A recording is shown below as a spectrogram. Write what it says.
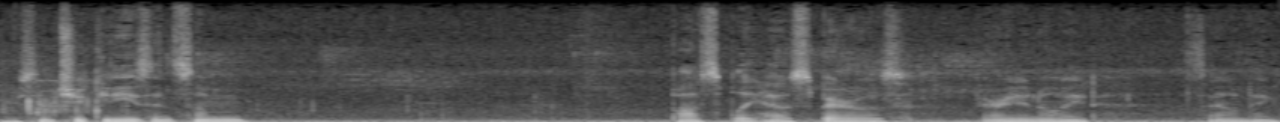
There's some chickadees and some possibly house sparrows. Very annoyed sounding.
